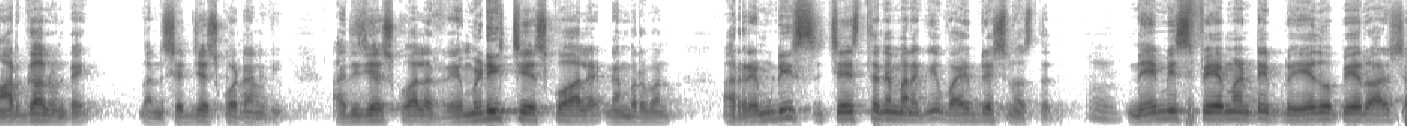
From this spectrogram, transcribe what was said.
మార్గాలు ఉంటాయి దాన్ని సెట్ చేసుకోవడానికి అది చేసుకోవాలి రెమెడీస్ చేసుకోవాలి నెంబర్ వన్ ఆ రెమెడీస్ చేస్తేనే మనకి వైబ్రేషన్ వస్తుంది. నేమ్ ఇస్ ఫేమ్ అంటే ఇప్పుడు ఏదో పేరు హర్ష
